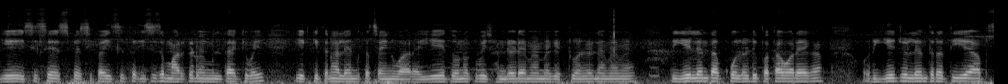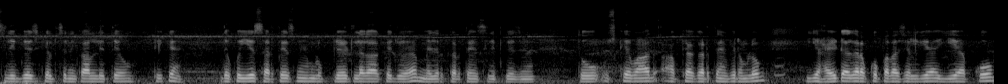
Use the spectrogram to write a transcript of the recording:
ये इसी से स्पेसिफाई इसी इसी से मार्केट में मिलता है कि भाई ये कितना लेंथ का साइन वार है। ये दोनों के बीच हंड्रेड एम एम है कि टू हंड्रेड एम एम है? तो ये लेंथ आपको ऑलरेडी पता हुआ रहेगा। और ये जो लेंथ रहती है, आप स्लिप गेज के हेल्प से निकाल लेते हो, ठीक है? देखो ये सरफेस में हम लोग प्लेट लगा के जो है मेजर करते हैं स्लिप गेज में। तो उसके बाद आप क्या करते हैं फिर हम लोग, ये हाइट अगर आपको पता चल गया, ये आपको,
